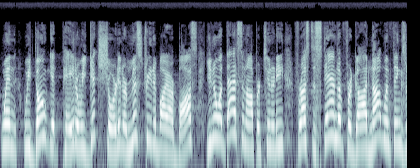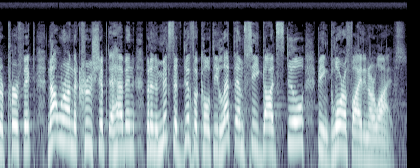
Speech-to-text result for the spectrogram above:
When we don't get paid or we get shorted or mistreated by our boss, you know what? That's an opportunity for us to stand up for God, not when things are perfect, not we're on the cruise ship to heaven, but in the midst of difficulty, let them see God still being glorified in our lives.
